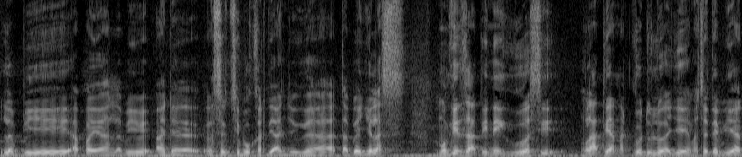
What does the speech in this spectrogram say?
lebih apa ya lebih ada sibuk kerjaan juga. Tapi yang jelas mungkin saat ini gue sih ngelatih anak gue dulu aja ya. Maksudnya biar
